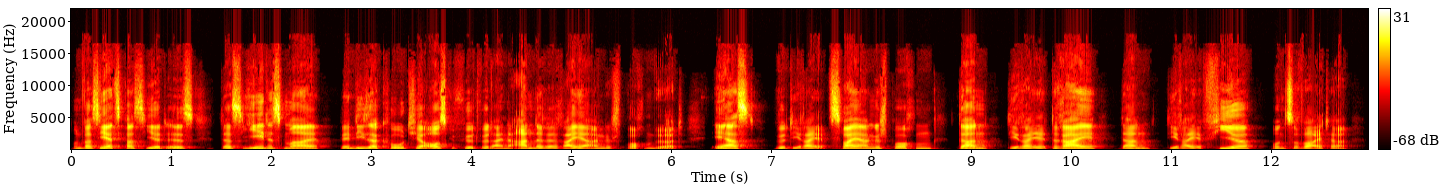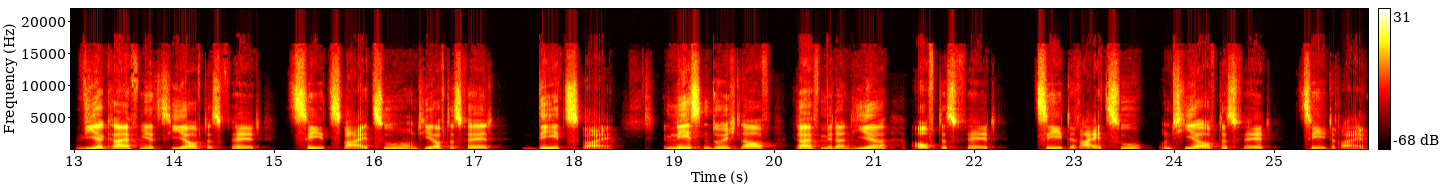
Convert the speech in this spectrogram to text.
Und was jetzt passiert ist, dass jedes Mal, wenn dieser Code hier ausgeführt wird, eine andere Reihe angesprochen wird. Erst wird die Reihe 2 angesprochen, dann die Reihe 3, dann die Reihe 4 und so weiter. Wir greifen jetzt hier auf das Feld C2 zu und hier auf das Feld D2. Im nächsten Durchlauf greifen wir dann hier auf das Feld C3 zu und hier auf das Feld C3.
